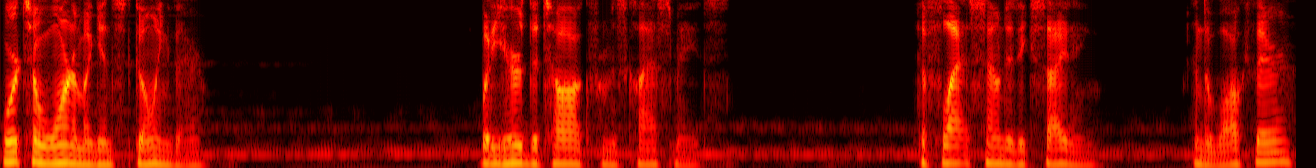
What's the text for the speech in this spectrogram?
or to warn him against going there. But he heard the talk from his classmates. The flat sounded exciting, and the walk there,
